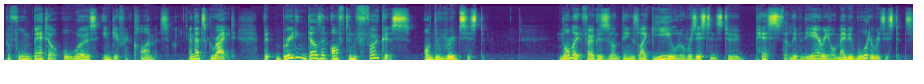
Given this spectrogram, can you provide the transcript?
perform better or worse in different climates. And that's great, but breeding doesn't often focus on the root system. Normally, it focuses on things like yield or resistance to pests that live in the area, or maybe water resistance.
